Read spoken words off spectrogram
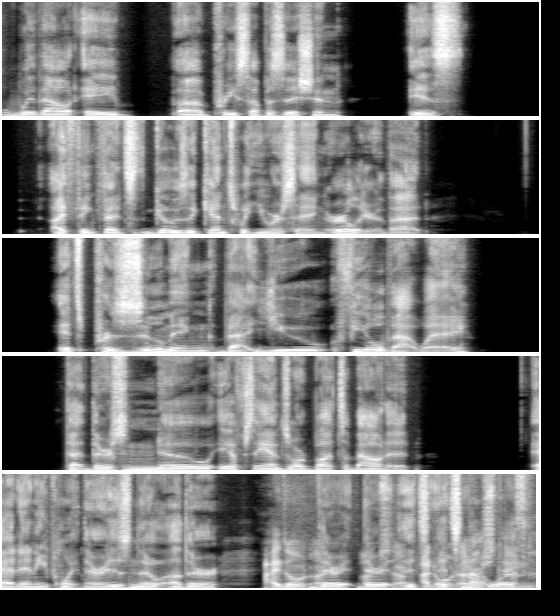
without a uh, presupposition is I think that goes against what you were saying earlier that it's presuming that you feel that way, that there's no ifs, ands, or buts about it at any point. There is no other. I don't. There- There, it's- I don't it's not worth-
